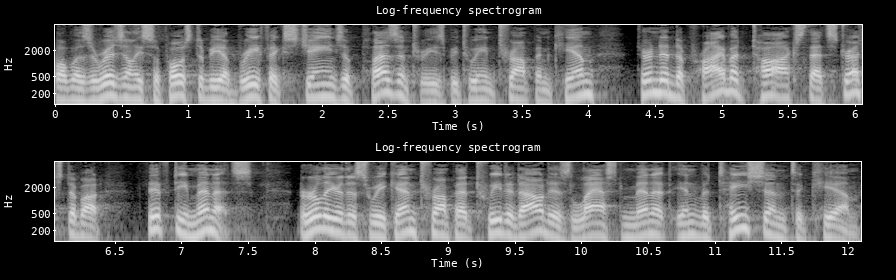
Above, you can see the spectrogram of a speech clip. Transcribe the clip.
What was originally supposed to be a brief exchange of pleasantries between Trump and Kim turned into private talks that stretched about 50 minutes. Earlier this weekend, Trump had tweeted out his last minute invitation to Kim,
